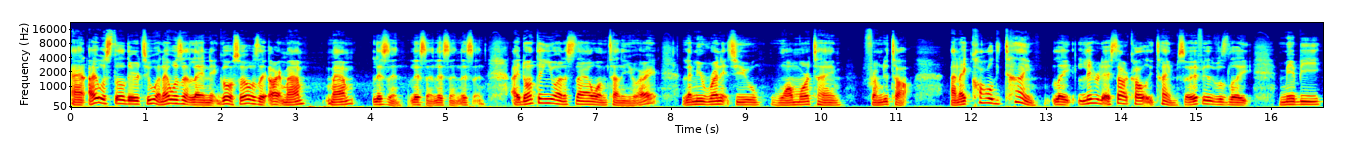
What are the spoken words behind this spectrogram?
And i was still there too and i wasn't letting it go. So i was like all right ma'am ma'am listen, listen, listen, listen. I don't think you understand what I'm telling you, all right? Let me run it to you one more time from the top. And I called the time, like literally, I started calling the time. So if it was like maybe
